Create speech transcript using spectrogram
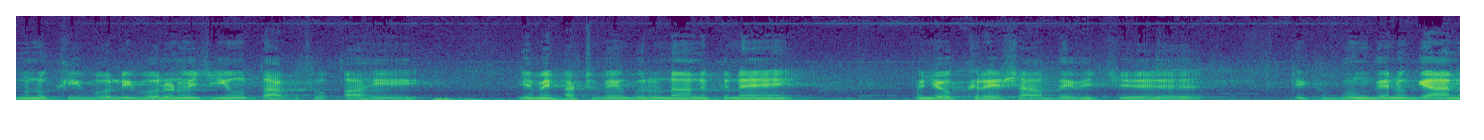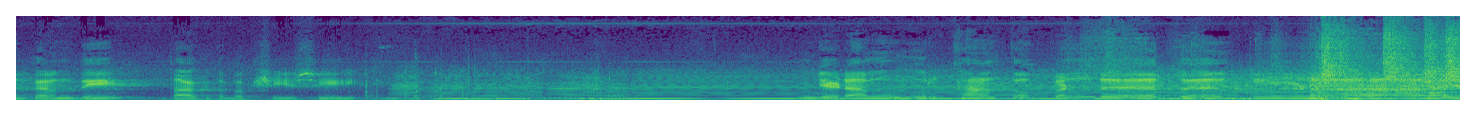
ਮਨੁੱਖੀ ਬੋਲੀ ਬੋਲਣ ਵਿੱਚ ਇਉਂ ਤਾਕਤ ਆਈ, ਜਿਵੇਂ 8ਵੇਂ ਗੁਰੂ ਨਾਨਕ ਨੇ ਪੰਜੋਖਰੇ ਸਾਹਿਬ ਦੇ ਵਿੱਚ ਇੱਕ ਗੂੰਗੇ ਨੂੰ ਗਿਆਨ ਕਰਨ ਦੀ ਤਾਕਤ ਬਖਸ਼ੀ ਸੀ। ਜਿਹੜਾ ਮੂਰਖਾਂ ਤੋਂ ਪੰਡਤ ਬਣਾਵੇ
